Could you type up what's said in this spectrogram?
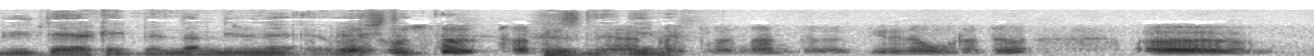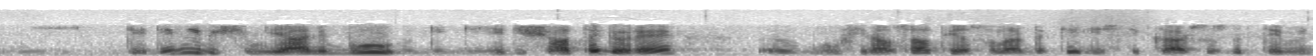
büyük değer kayıplarından birine En ulaştı. hızlı tabii Hızlı, değer değil mi? kayıplarından e, birine uğradı. E, dediğim gibi şimdi yani bu gidişata göre e, bu finansal piyasalardaki istikrarsızlık temin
